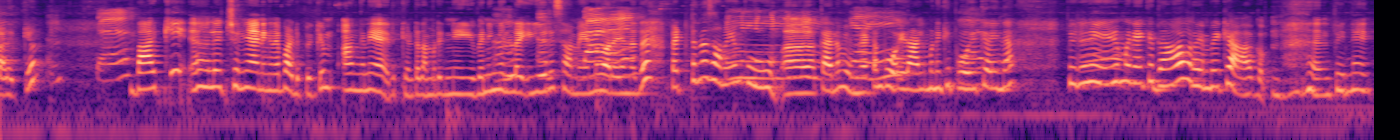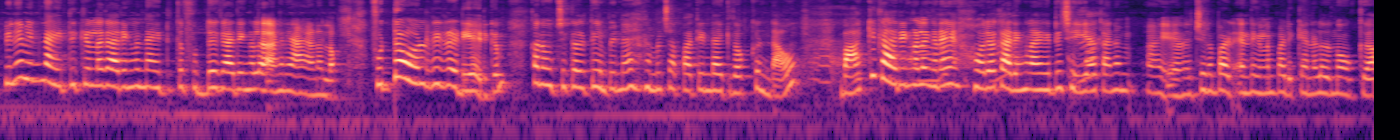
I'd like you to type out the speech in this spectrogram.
കളിക്കും. ബാക്കി ലച്ചു ഞാനിങ്ങനെ പഠിപ്പിക്കും. അങ്ങനെയായിരിക്കും കേട്ടോ നമ്മുടെ ഇനി ഈവനിങ് ഉള്ള ഈ ഒരു സമയം എന്ന് പറയുന്നത്. പെട്ടെന്ന് സമയം പോവും. കാരണം വിമേട്ടം പോയി നാല് മണിക്ക് പോയി കഴിഞ്ഞാൽ പിന്നെ ഒരു ഏഴ് മണിയൊക്കെ ഇതാ പറയുമ്പോഴേക്കും ആകും. പിന്നെ പിന്നെ പിന്നെ നൈറ്റിക്കുള്ള കാര്യങ്ങൾ നൈറ്റത്തെ ഫുഡ് കാര്യങ്ങൾ അങ്ങനെ ആണല്ലോ ഫുഡ് ഓൾറെഡി റെഡി ആയിരിക്കും. കാരണം ഉച്ചക്കലത്തെയും പിന്നെ നമ്മൾ ചപ്പാത്തി ഉണ്ടാക്കിയതൊക്കെ ഉണ്ടാവും. ബാക്കി കാര്യങ്ങൾ ഇങ്ങനെ ഓരോ കാര്യങ്ങളായിട്ട് ചെയ്യുക കാരണം ലച്ചുവിന് എന്തെങ്കിലും പഠിക്കാനുള്ളത് നോക്കുക.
